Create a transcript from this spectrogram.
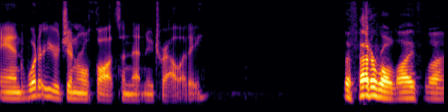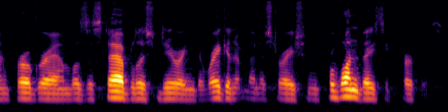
And what are your general thoughts on net neutrality? The Federal Lifeline Program was established during the Reagan administration for one basic purpose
